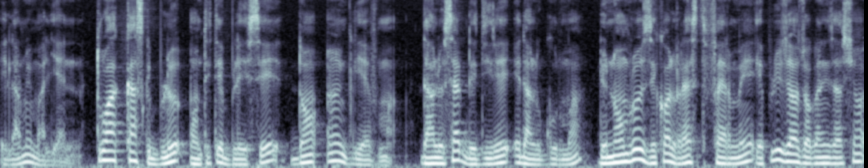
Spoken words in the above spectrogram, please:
et l'armée malienne. Trois casques bleus ont été blessés, dont un grièvement. Dans le cercle de Diré et dans le Gourma, de nombreuses écoles restent fermées et plusieurs organisations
